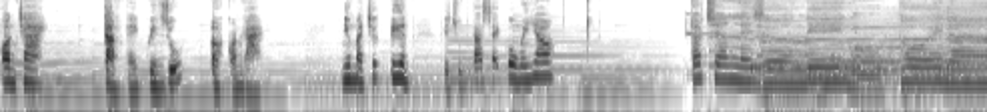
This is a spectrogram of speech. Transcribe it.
con trai cảm thấy quyến rũ ở con gái. Nhưng mà trước tiên thì chúng ta sẽ cùng với nhau. Đắp chân lên giường đi ngủ thôi nào.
